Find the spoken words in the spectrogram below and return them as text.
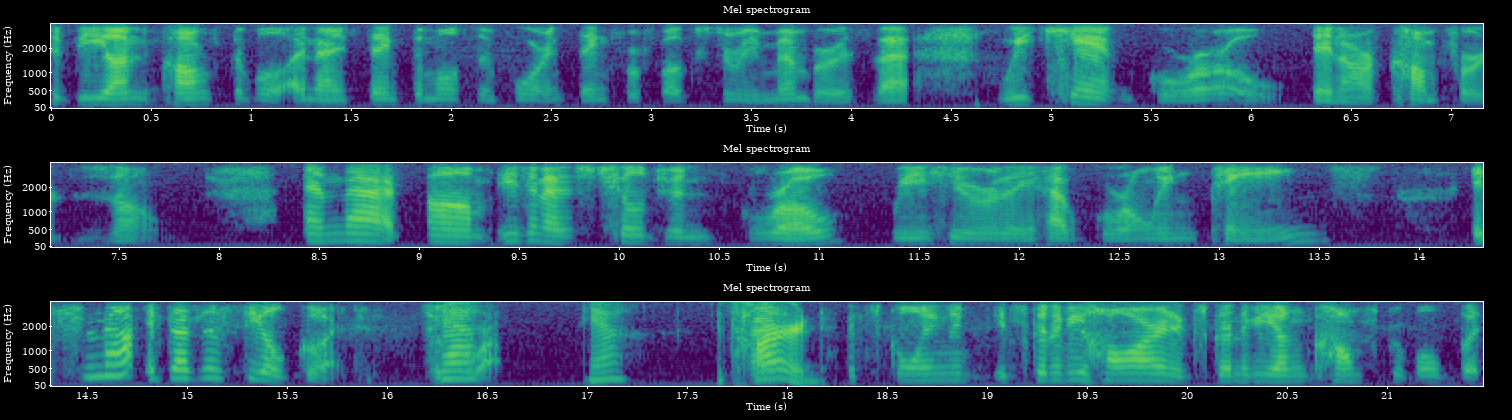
to be uncomfortable and i think the most important thing for folks to remember is that we can't grow in our comfort zone. And that um, even as children grow we hear they have growing pains. It's not it doesn't feel good to yeah. grow. Yeah. It's hard. It's going to it's going to be hard. It's going to be uncomfortable, but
